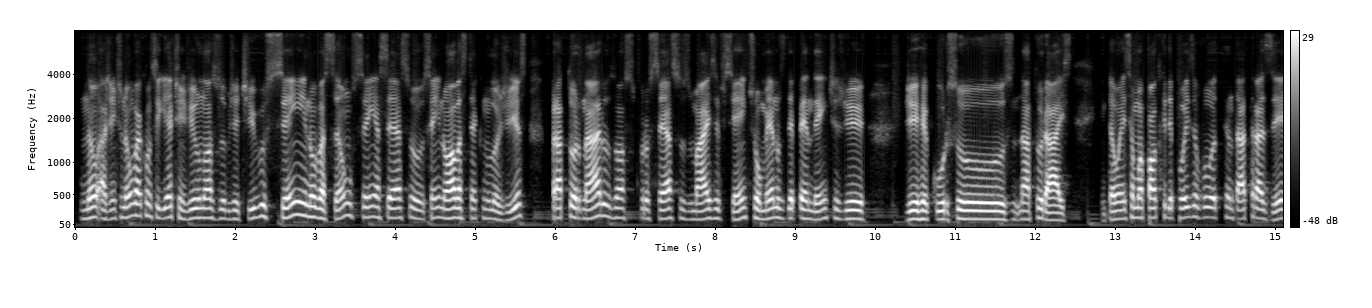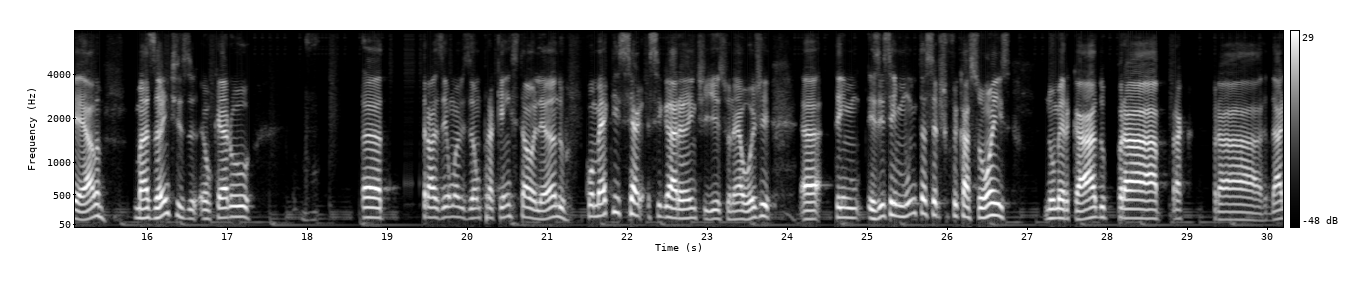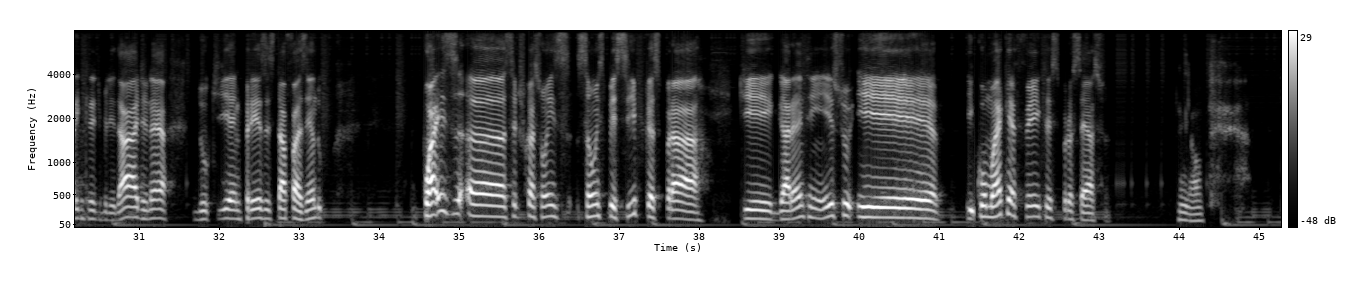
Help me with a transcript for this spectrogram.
não, a gente não vai conseguir atingir os nossos objetivos sem inovação, sem acesso, sem novas tecnologias, para tornar os nossos processos mais eficientes ou menos dependentes de, de recursos naturais. Então, essa é uma pauta que depois eu vou tentar trazer ela, mas antes eu quero uh, trazer uma visão para quem está olhando, como é que se, se garante isso, né? Hoje uh, tem, existem muitas certificações no mercado para dar credibilidade, né, do que a empresa está fazendo. Quais uh, certificações são específicas para que garantem isso e, e como é que é feito esse processo? Legal.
